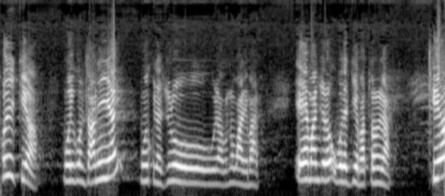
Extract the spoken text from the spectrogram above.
ফরিতিয়া মই এগুন জানি যাই মই কোনে জুরো কোনো এ মানুষের উপদেশ দিয়ে ভাত কিয়?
